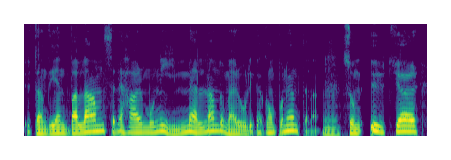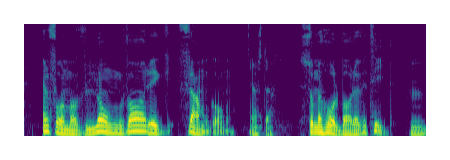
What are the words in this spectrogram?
Utan det är en balans eller harmoni mellan de här olika komponenterna Mm. som utgör en form av långvarig framgång som är hållbar över tid. Mm.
